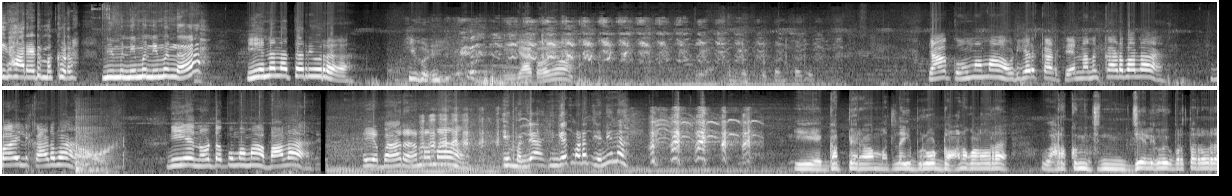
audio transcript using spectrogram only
ಈಗ ಹಾರಾಡ್ರಿ ಮಕ್ಕಳ ನಿಮ್ಮ ನಿಮ್ಮ ನಿಮ್ಮನ್ನ? ಏನನ್ನತ್ತಾರ ಇವ್ರ? ಯಾಕೆ ಯಾಕೋ ಮಾಮ ಹುಡುಗಿಯರ್ ಕಾಡ್ತೆ? ನನಗೆ ಕಾಡ್ಬಾಲ? ಬಾ ಇಲ್ಲಿ ಕಾಡ್ಬಾ ನೀ ಏನೋ ಡಬ್ಬು ಮಾಮ ಬಾಲ? ಅಯ್ಯ ಬಾರ ಮಾಮ. ಏ ಮಲ್ಯ ಹಿಂಗ್ಯಾಕೆ ಮಾಡತ್ ಏನಿನ ಈ ಗಪ್ಪೆರ ಮೊದ್ಲ ಇಬ್ರು ಡಾನ್ಗಳವ್ರ. ವಾರಕ್ಕೊಮ್ಮೆ ಜೈಲಿಗೆ ಹೋಗಿ ಬರ್ತಾರ ಅವ್ರ.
